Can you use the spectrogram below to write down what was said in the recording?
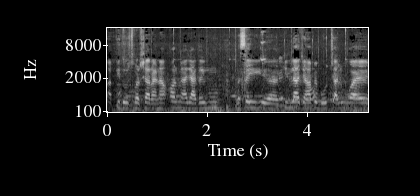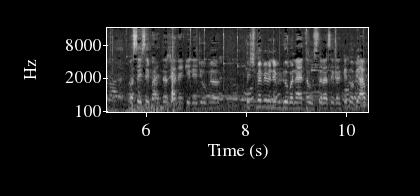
आपकी दोस्त वर्षा राणा और मैं आज आ गई हूँ वसई किला जहाँ पे बोट चालू हुआ है वसई से भाईंदर जाने के लिए, जो मैं बीच में भी मैंने वीडियो बनाया था उस तरह से करके। तो अभी आप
